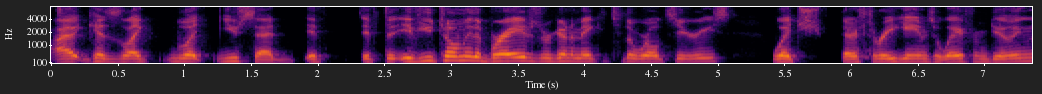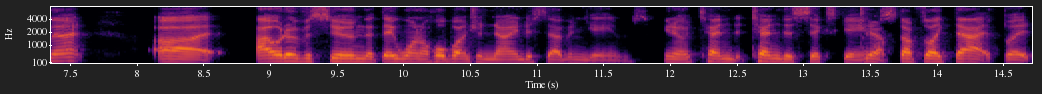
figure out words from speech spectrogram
I because like what you said, if if the if you told me the Braves were going to make it to the World Series, which they're three games away from doing that, uh, I would have assumed that they won a whole bunch of nine to seven games, you know, 10 to 10 to six games, yeah. stuff like that. But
